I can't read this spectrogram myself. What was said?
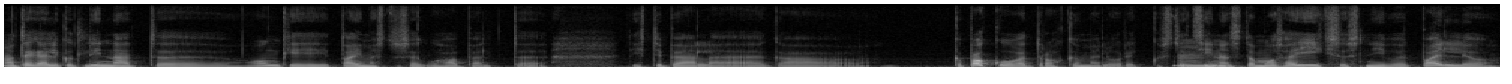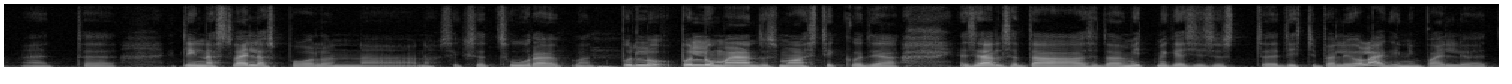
no tegelikult linnad ongi taimestuse koha pealt tihtipeale ka ka pakuvad rohkem elurikkust, et mm -hmm. siin on mhm. seda mosaiiksust niivõrd palju, et, et linnast väljaspool on noh, siuksed suuremad põllu, põllumajandusmaastikud ja, ja seal seda, seda mitmekesisust tihtipeale ei olegi nii palju, et,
